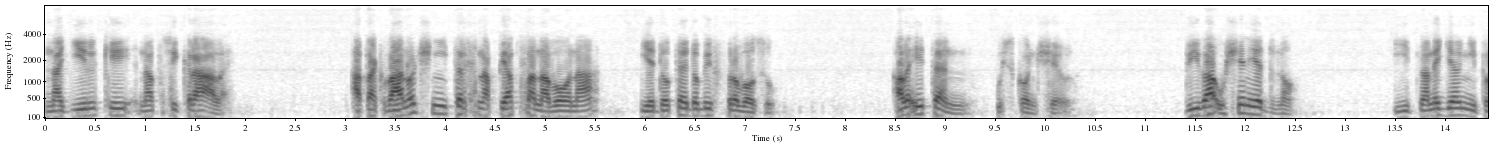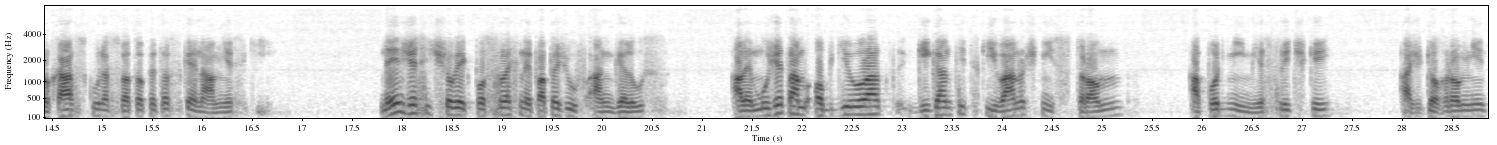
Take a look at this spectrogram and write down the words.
na dílky na tři krále. A tak vánoční trh na Piazza Navona je do té doby v provozu. Ale i ten už skončil. Bývá už jen jedno. Jít na nedělní procházku na svatopetrské náměstí. Nejenže si člověk poslechne papežův angelus, ale může tam obdivovat gigantický vánoční strom a pod ním jesličky až do hromnic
